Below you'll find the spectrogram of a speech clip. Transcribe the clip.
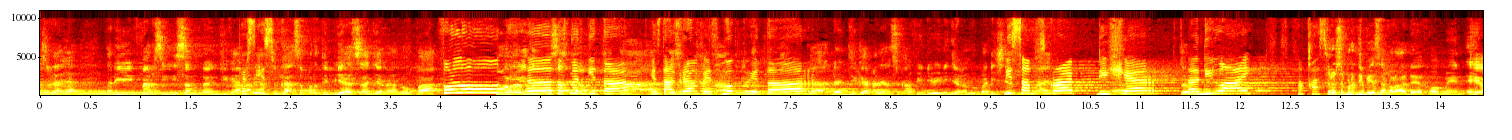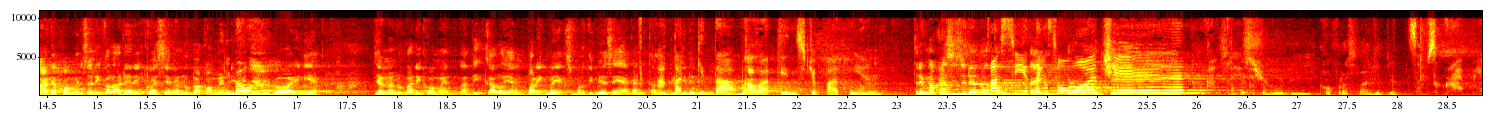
Semoga suka ya. Tadi versi iseng dan jika Versi kalian iseng. suka seperti biasa jangan lupa Follow, itu eh, Instagram sosmed kita, Instagram, Facebook, kita Twitter. juga. Dan jika kalian suka video ini jangan lupa di share, Di subscribe, di share, Tuh. eh, di like Makasih Terus seperti biasa kalau ada komen, eh ada komen sorry kalau ada request jangan lupa komen Di di, video di bawah ini ya. Jangan lupa di komen. Nanti kalau yang paling banyak seperti biasanya akan kami Akan bikin kita bawain secepatnya Terima kasih sudah nonton. Kasih, thanks for watching Sampai ketemu di cover selanjutnya. Subscribe ya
